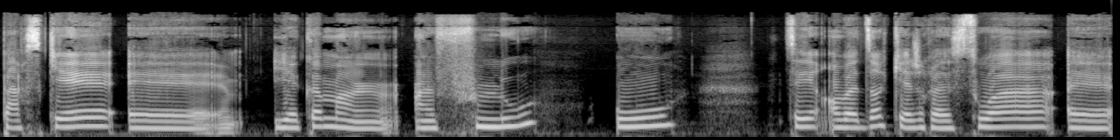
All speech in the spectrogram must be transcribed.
Parce que euh, il y a comme un, un flou où, tu sais, on va dire que je reçois euh,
